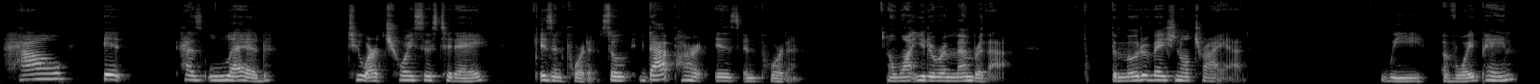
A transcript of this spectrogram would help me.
how it has led to our choices today is important. So that part is important. I want you to remember that. The motivational triad. We avoid pain.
